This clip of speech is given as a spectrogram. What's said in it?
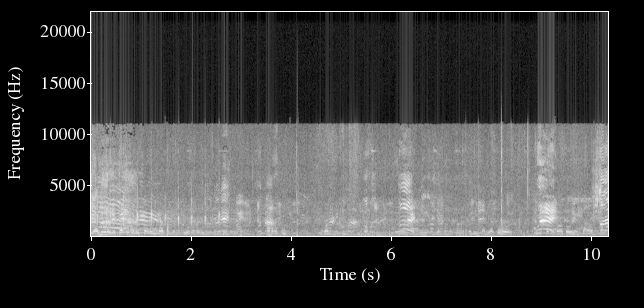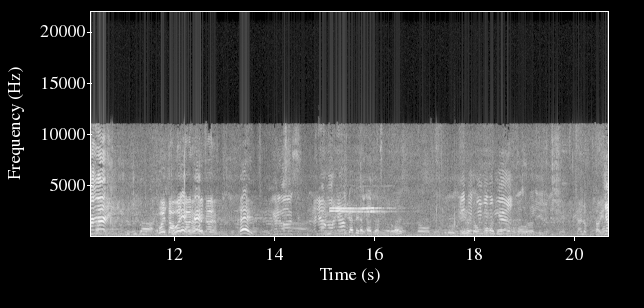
Y hay uno que está haciendo lo hizo regular porque me equivoqué en el Vuelta, vuelta ahora, vuelta ahora. Fíjate la ¿sabes? No. Uno está un poco Ya que está viendo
